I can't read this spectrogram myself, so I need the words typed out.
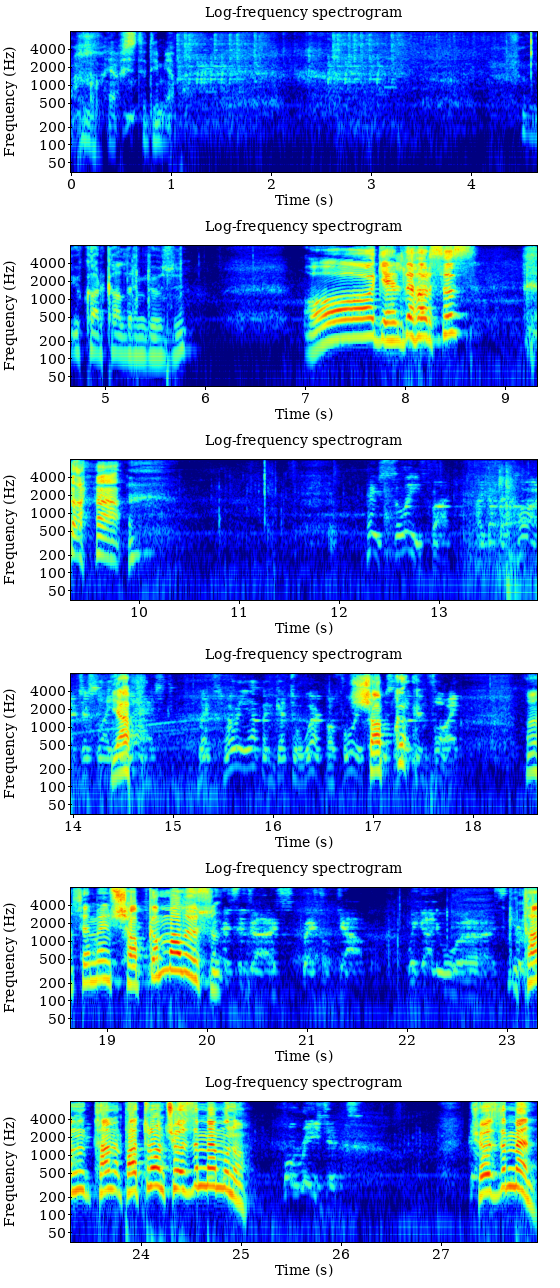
Ah, yap istediğim yap. Şöyle yukarı kaldırayım gözlüğü. Oo geldi hırsız. Yap. Şapka-. Lan sen benim şapkamı mı alıyorsun? Tan, tan, patron çözdüm ben bunu. Çözdüm ben.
